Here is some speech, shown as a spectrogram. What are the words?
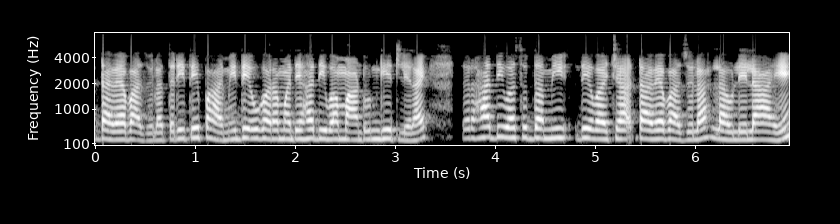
डाव्या बाजूला. तर इथे पहा मी देवघरामध्ये हा दिवा मांडून घेतलेला आहे. तर हा दिवासुद्धा मी देवाच्या डाव्या बाजूला लावलेला आहे.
